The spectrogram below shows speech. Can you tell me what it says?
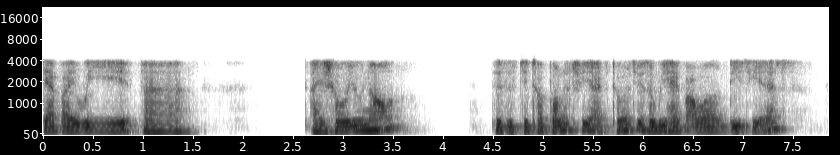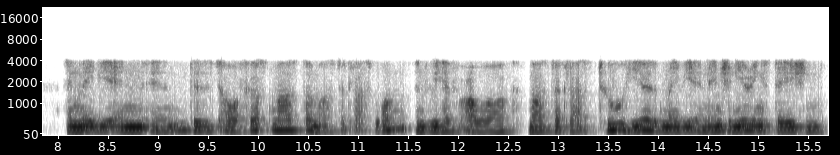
thereby we, uh, I show you now. This is the topology I've told you. So we have our DCS, and maybe in, in this is our first master, master class one, and we have our master class two here, maybe an engineering station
